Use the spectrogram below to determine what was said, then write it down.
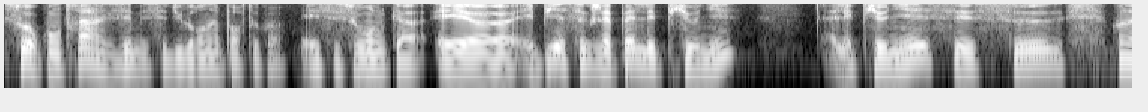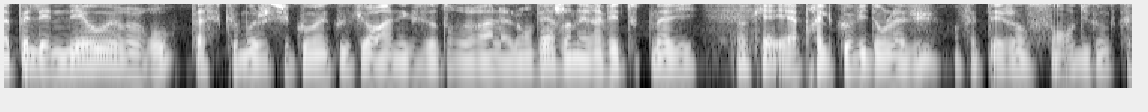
soit au contraire, ils disaient mais c'est du grand n'importe quoi. Et c'est souvent le cas. Et, euh, et puis il y a ceux que j'appelle les pionniers. Les pionniers, c'est ceux qu'on appelle les néo-ruraux, parce que moi je suis convaincu qu'il y aura un exode rural à l'envers, j'en ai rêvé toute ma vie. Et après le Covid, on l'a vu. En fait, les gens se sont rendus compte que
